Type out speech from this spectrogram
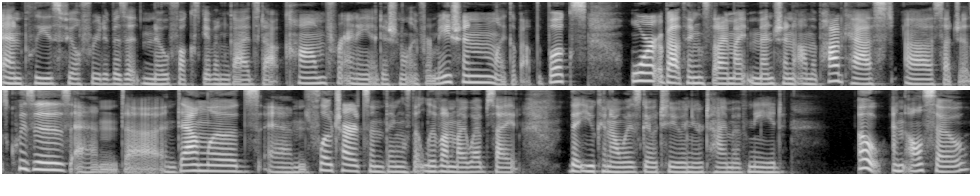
And please feel free to visit nofucksgivenguides.com for any additional information, like about the books or about things that I might mention on the podcast, uh, such as quizzes and, uh, and downloads and flowcharts and things that live on my website that you can always go to in your time of need. Oh, and also,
